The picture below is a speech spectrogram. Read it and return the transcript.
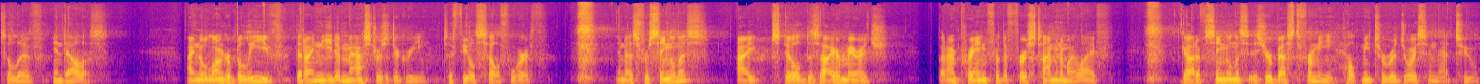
to live in Dallas. I no longer believe that I need a master's degree to feel self worth. And as for singleness, I still desire marriage, but I'm praying for the first time in my life God, if singleness is your best for me, help me to rejoice in that too,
